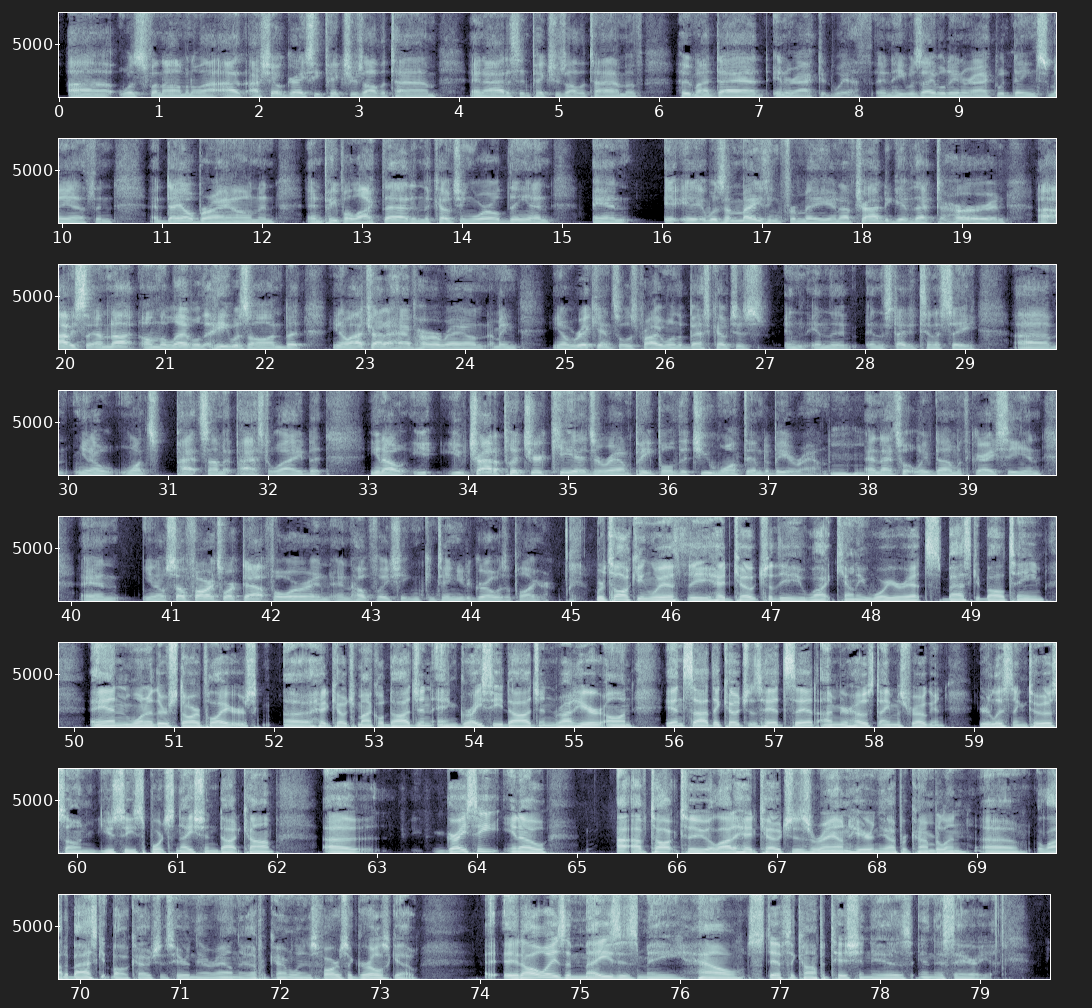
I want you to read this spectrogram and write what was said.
uh, was phenomenal I, I, I show Gracie pictures all the time and Addison pictures all the time of who my dad interacted with, and he was able to interact with Dean Smith and, and Dale Brown and and people like that in the coaching world then, and it, it, was amazing for me. And I've tried to give that to her, and obviously I'm not on the level that he was on, but you know I try to have her around. I mean, you know Rick Insell is probably one of the best coaches in in the in the state of Tennessee. Um, you know, once Pat Summitt passed away, but you know, you, you try to put your kids around people that you want them to be around. Mm-hmm. And that's what we've done with Gracie. And, and, you know, so far it's worked out for her, and, and hopefully she can continue to grow as a player. We're talking with the head coach of the White County Warriorettes basketball team and one of their star players, uh, head coach Michael Dodgen and Gracie Dodgen, right here on Inside the Coach's Headset. I'm your host, Amos Rogan. You're listening to us on UCSportsNation.com. Uh, Gracie, you know, I, I've talked to a lot of head coaches around here in the Upper Cumberland, uh, a lot of basketball coaches here and there around the Upper Cumberland as far as the girls go. It- It always amazes me how stiff the competition is in this area.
